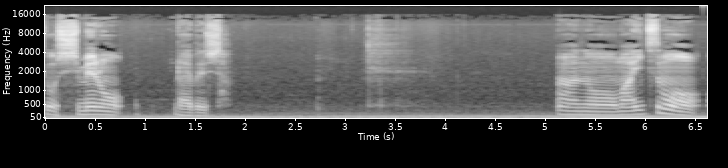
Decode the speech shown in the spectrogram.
今日締めのライブでした。あの、まあ、いつも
